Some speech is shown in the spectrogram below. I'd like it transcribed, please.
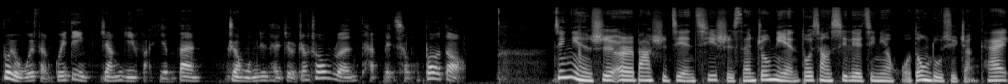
若有违反规定，将依法严办。中央广播电台记者张超伦台北采访报道。今年是二二八事件七十三周年，多项系列纪念活动陆续展开。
